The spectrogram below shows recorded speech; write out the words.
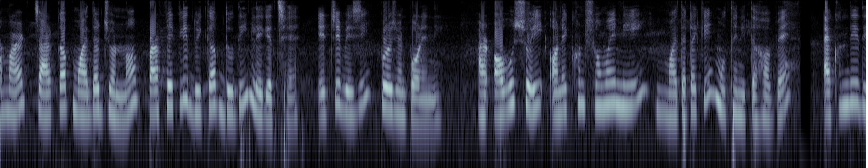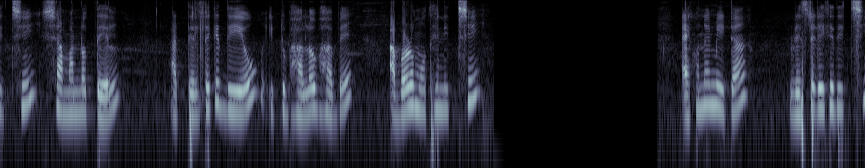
আমার চার কাপ ময়দার জন্য পারফেক্টলি দুই কাপ দুধই লেগেছে। এর চেয়ে বেশি প্রয়োজন পড়েনি। আর অবশ্যই অনেকক্ষণ সময় নিয়েই ময়দাটাকে মুথে নিতে হবে। এখন দিয়ে দিচ্ছি সামান্য তেল। আর তেলটাকে দিয়েও একটু ভালোভাবে আবারও মুথে নিচ্ছি। এখন আমি এটা রেস্টে রেখে দিচ্ছি।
